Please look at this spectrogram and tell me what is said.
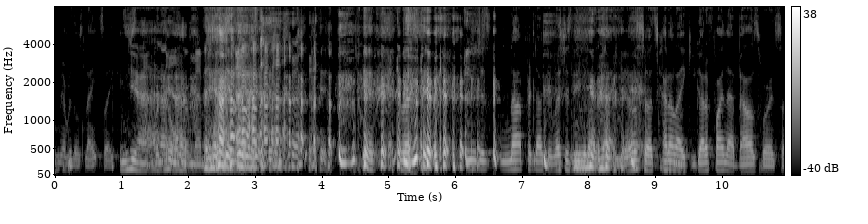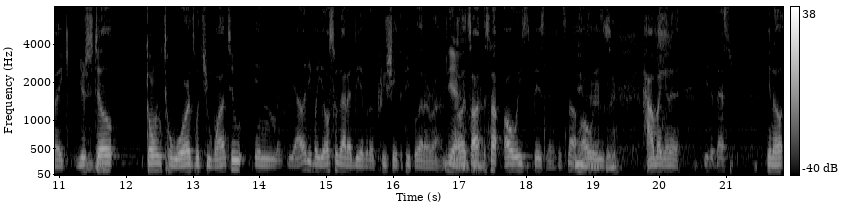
remember those nights like. Yeah. I yeah. don't remember. you're just not productive. Let's just leave it at that, you know. So it's kind of like you got to find that balance where it's like you're still going towards what you want to in like reality, but you also got to be able to appreciate the people that are around. You Yeah. know, it's not it's not always business. It's not always how am I gonna be the best. You know,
